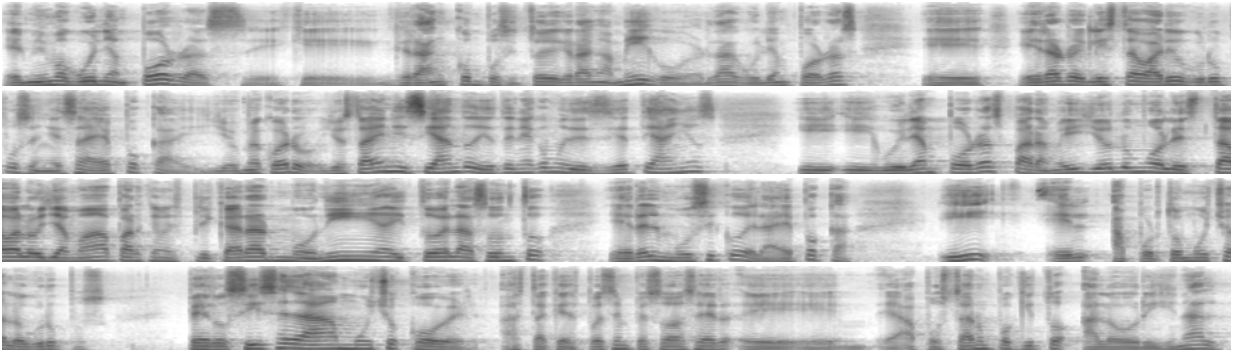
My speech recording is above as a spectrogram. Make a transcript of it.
el mismo William Porras, eh, que gran compositor y gran amigo, ¿verdad? William Porras eh, era arreglista de varios grupos en esa época. Y yo me acuerdo, yo estaba iniciando, yo tenía como 17 años. Y, William Porras para mí, yo lo molestaba, lo llamaba para que me explicara armonía y todo el asunto. Era el músico de la época. Y él aportó mucho a los grupos pero sí se daba mucho cover hasta que después empezó a hacer eh, apostar un poquito a lo original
